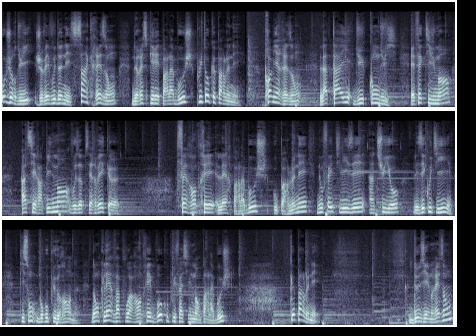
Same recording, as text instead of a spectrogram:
Aujourd'hui, je vais vous donner 5 raisons de respirer par la bouche plutôt que par le nez. Première raison, la taille du conduit. Effectivement, assez rapidement, vous observez que faire rentrer l'air par la bouche ou par le nez nous fait utiliser un tuyau, les écoutilles, qui sont beaucoup plus grandes. Donc l'air va pouvoir rentrer beaucoup plus facilement par la bouche que par le nez. Deuxième raison,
